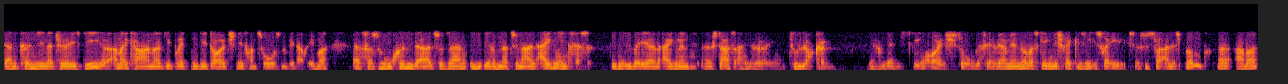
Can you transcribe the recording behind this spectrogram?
dann können Sie natürlich die Amerikaner, die Briten, die Deutschen, die Franzosen, wen auch immer, äh, versuchen, da sozusagen in ihrem nationalen Eigeninteresse gegenüber ihren eigenen äh, Staatsangehörigen zu locken. Wir haben ja nichts gegen euch, so ungefähr. Wir haben ja nur was gegen die schrecklichen Israelis. Das ist zwar alles plump, aber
